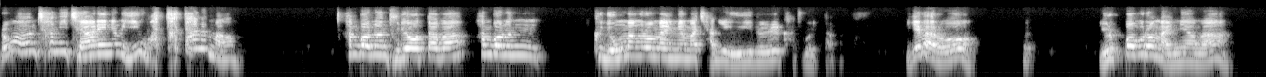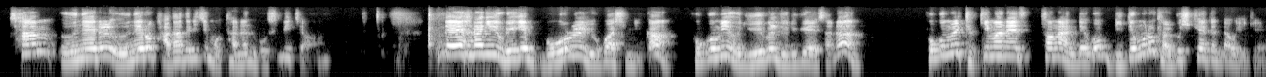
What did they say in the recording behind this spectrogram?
여러분, 참 이 제 안에 있는 이 왔다 갔다 하는 마음. 한 번은 두려웠다가, 한 번은 그 욕망으로 말미암아 자기 의의를 가지고 있다가. 이게 바로 율법으로 말미암아 참 은혜를 은혜로 받아들이지 못하는 모습이죠. 근데 하나님이 우리에게 뭐를 요구하십니까? 복음의 유익을 누리기 위해서는 복음을 듣기만 해서는 안 되고 믿음으로 결부시켜야 된다고 얘기해요.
